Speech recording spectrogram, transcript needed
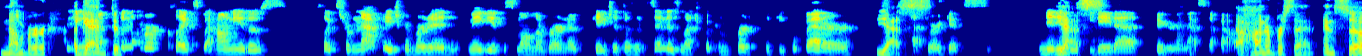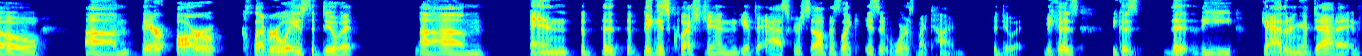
number. So Again, the number of clicks, but how many of those clicks from that page converted, maybe it's a small number and a page that doesn't send as much but converts the people better. Yes. That's where it gets nitty gritty yes. data, figuring that stuff out. A hundred percent. And so um, there are clever ways to do it. Mm-hmm. Um, and the, the the biggest question you have to ask yourself is like, is it worth my time to do it? Because because the the gathering of data and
